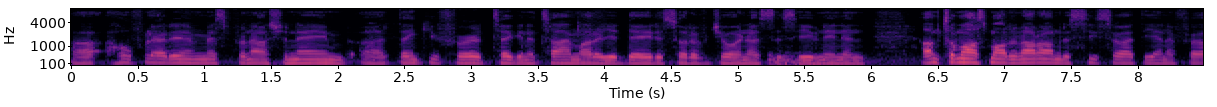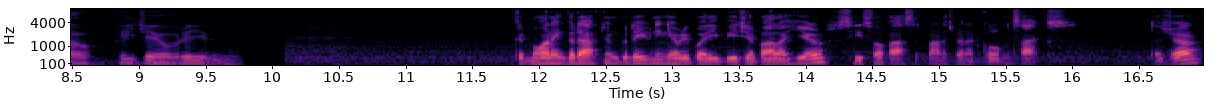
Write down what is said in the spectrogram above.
Uh, hopefully I didn't mispronounce your name. Uh, thank you for taking the time out of your day to sort of join us this evening. And I'm Tomas Maldonado. I'm the CISO at the NFL. VJ, over to you. Good morning, good afternoon, good evening, everybody. Vijay Bala here, CISO of Asset Management at Goldman Sachs. Tahjar,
